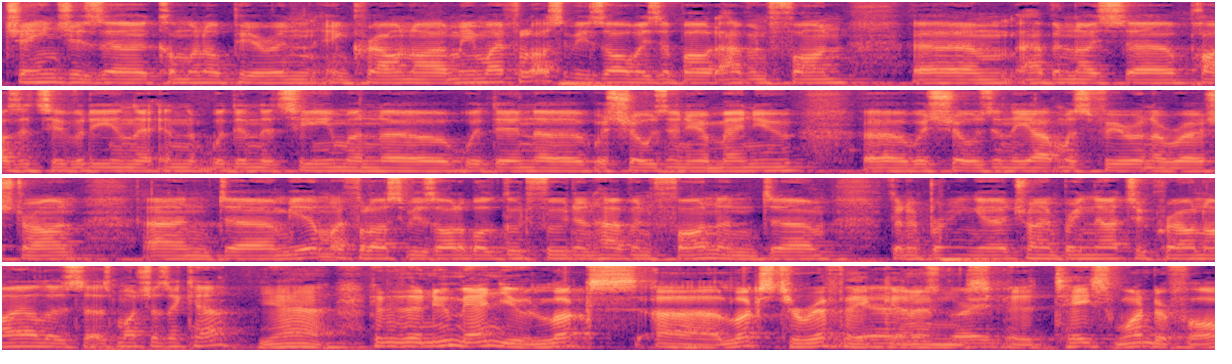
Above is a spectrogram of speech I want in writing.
changes coming up here in, in Crown Isle. I mean, my philosophy is always about having fun, um, having nice positivity in the, in the, within the team and within which shows in your menu, uh, which shows in the atmosphere in a restaurant. And um, yeah, my philosophy is all about good food and having fun, and um, going to bring uh, try and bring that to Crown Isle as, as much as I can. Yeah, the new menu looks uh, looks terrific yeah, and it tastes wonderful.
